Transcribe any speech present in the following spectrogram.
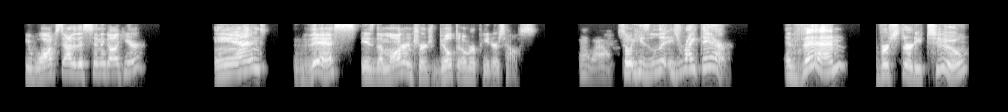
He walks out of this synagogue here, and this is the modern church built over Peter's house. Oh wow. So he's li- he's right there. And then verse 32,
